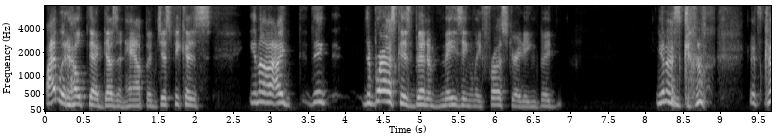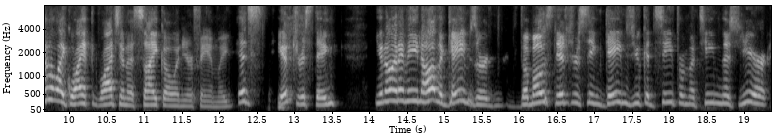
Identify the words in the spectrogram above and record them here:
I would hope that doesn't happen, just because, you know, I the, Nebraska has been amazingly frustrating, but you know, it's kind of it's kind of like watching a psycho in your family. It's interesting. You know what I mean? All the games are the most interesting games you could see from a team this year.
